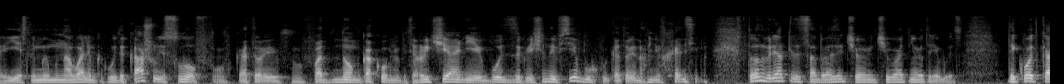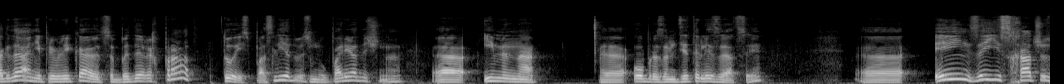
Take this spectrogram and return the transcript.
если мы навалим какую-то кашу из слов, в которой в одном каком-нибудь рычании будут заключены все буквы, которые нам необходимы, то он вряд ли сообразит, чего, чего от него требуется. Так вот, когда они привлекаются бедерах прат, то есть последовательно, упорядоченно, э, именно э, образом детализации, Эйн за исхачус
